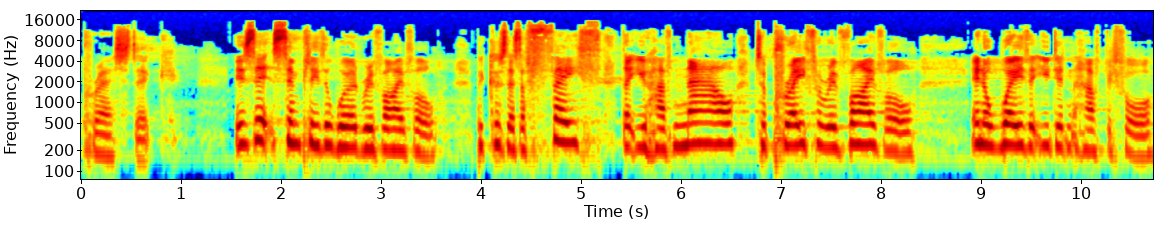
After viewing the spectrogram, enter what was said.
prayer stick? Is it simply the word revival? Because there's a faith that you have now to pray for revival in a way that you didn't have before.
